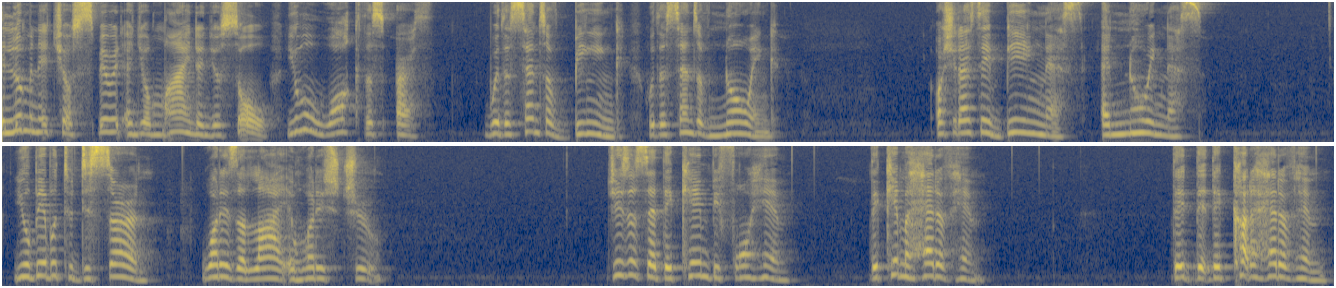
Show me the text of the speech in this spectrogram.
illuminate your spirit and your mind and your soul, you will walk this earth with a sense of being, with a sense of knowing. Or should I say, beingness and knowingness. You'll be able to discern what is a lie and what is true. Jesus said they came before him, they came ahead of him, they, they, they cut ahead of him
